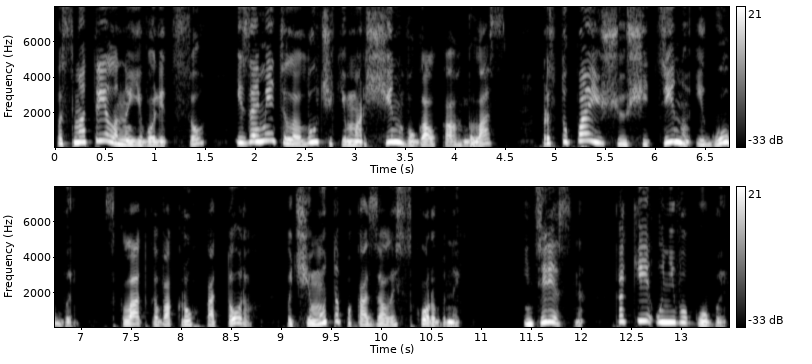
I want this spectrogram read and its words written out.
Посмотрела на его лицо и заметила лучики морщин в уголках глаз, проступающую щетину и губы, складка вокруг которых почему-то показалась скорбной. Интересно, какие у него губы?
